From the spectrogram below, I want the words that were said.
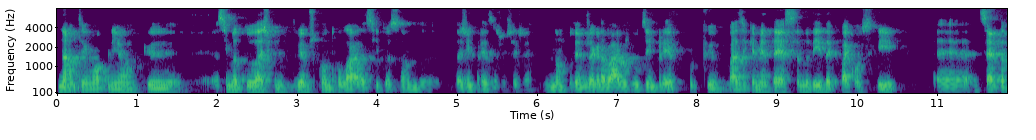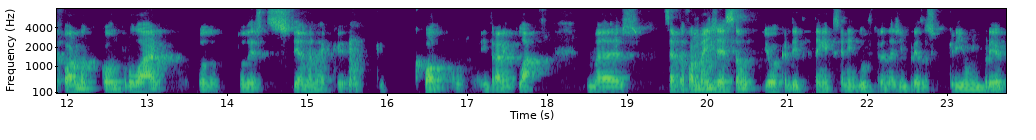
Não, tenho uma opinião que, acima de tudo, acho que devemos controlar a situação de, das empresas, ou seja, não podemos agravar o desemprego, porque basicamente é essa medida que vai conseguir, eh, de certa forma, controlar todo, todo este sistema não é? que, que, que pode entrar em colapso, mas de certa forma a injeção eu acredito que tenha que ser na indústria, nas empresas que criam emprego,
